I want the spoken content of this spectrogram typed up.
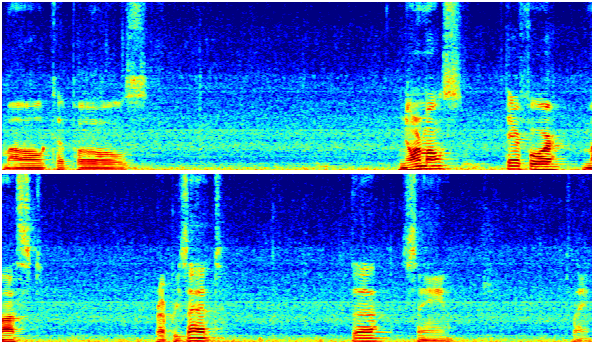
Multiples. Normals, therefore, must represent the same plane.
